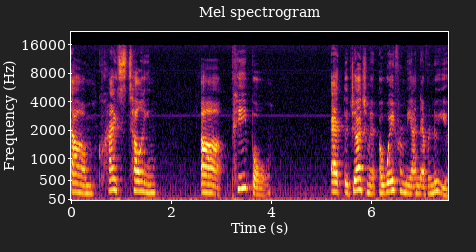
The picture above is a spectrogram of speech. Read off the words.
um, Christ telling uh, people at the judgment, Away from me, I never knew you.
